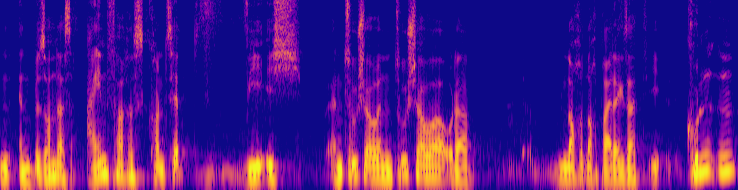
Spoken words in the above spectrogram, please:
ein, ein besonders einfaches Konzept, wie ich einen Zuschauerinnen und Zuschauer oder noch, noch breiter gesagt, Kunden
